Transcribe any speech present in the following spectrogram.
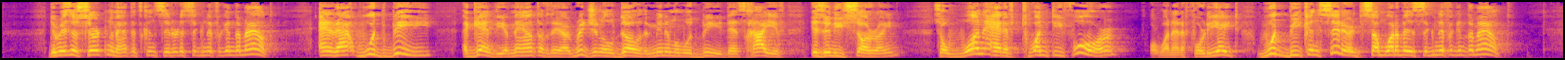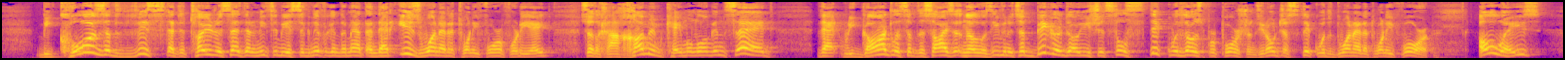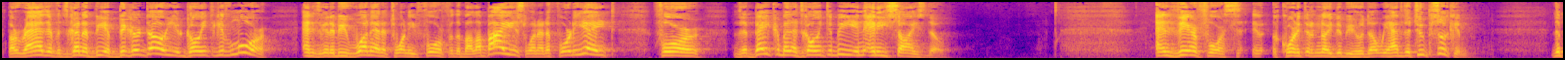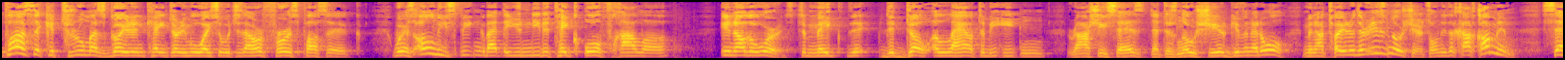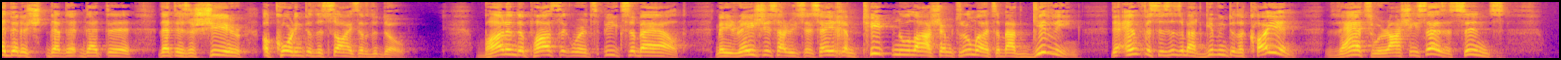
There is a certain amount that's considered a significant amount, and that would be again the amount of the original dough. The minimum would be that's chayiv is an isarein. So one out of 24, or one out of 48, would be considered somewhat of a significant amount. Because of this, that the Torah says that it needs to be a significant amount, and that is one out of 24 or 48, so the Chachamim came along and said that regardless of the size, in other words, even if it's a bigger dough, you should still stick with those proportions. You don't just stick with one out of 24 always, but rather if it's going to be a bigger dough, you're going to give more. And it's going to be one out of 24 for the Balabayas, one out of 48 for the baker, but that's going to be in any size dough. And therefore, according to the Noida Yehuda, we have the two psukim. The pasuk ketrumas goyrin kain terimuwaisa, which is our first pasuk, whereas only speaking about that you need to take off challah. In other words, to make the, the dough allowed to be eaten. Rashi says that there's no shear given at all. Minatayra, there is no shear. It's only the chachamim said that a, that that that, uh, that there's a shear according to the size of the dough. But in the pasuk where it speaks about it's about giving. The emphasis is about giving to the kohen. That's where Rashi says since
